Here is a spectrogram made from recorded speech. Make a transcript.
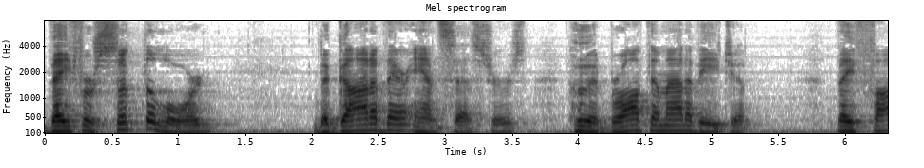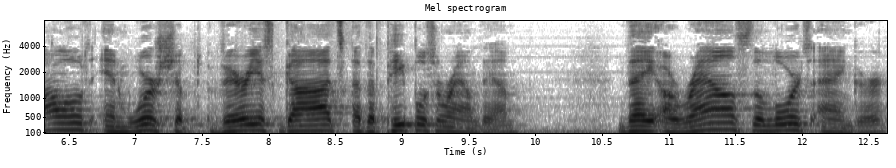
They forsook the Lord, the God of their ancestors, who had brought them out of Egypt. They followed and worshiped various gods of the peoples around them. They aroused the Lord's anger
